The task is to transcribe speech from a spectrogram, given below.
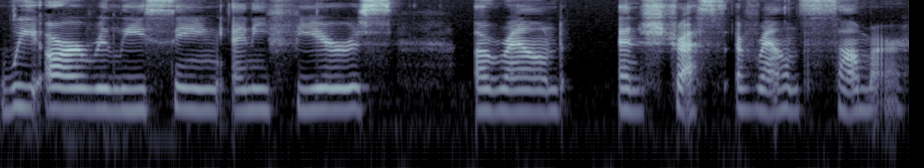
We are releasing any fears around and stress around summer.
